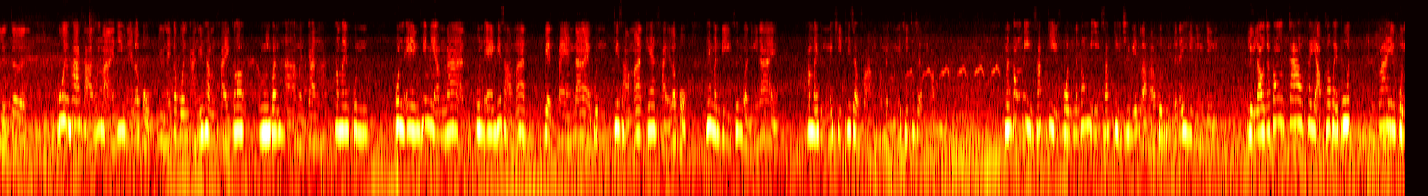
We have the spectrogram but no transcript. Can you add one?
เหลือเกิน ผู้พิพากษาทั้งหลายที่อยู่ในระบบอยู่ในกระบวนการยุติธรรมไทยก็ มีปัญหาเหมือนกันทำไมคุณคุณเองที่มีอำนาจ คุณเองที่สามารถเปลี่ยนแปลงได้ คุณที่สามารถแก้ไขระบบให้มันดีขึ้นกว่านี้ได้ทำไมถึงไม่คิดที่จะฟังทำไมถึงไม่คิดที่จะทำมันต้องมีสักกี่คน มันต้องมีอีกสักกี่ชีวิตเหรอคะคุณถึงจะได้ยินจริง ๆ หรือเราจะต้องก้าวขยับเข้าไปพูดใกล้คุณ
